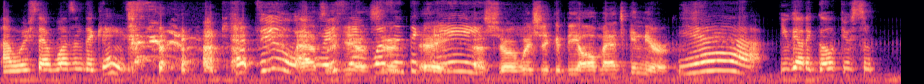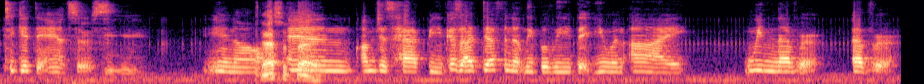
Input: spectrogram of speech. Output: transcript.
I wish that wasn't the case. I do. I wish Absolutely, that yeah, sure. wasn't the Hey, I sure wish it could be all magic and miracles. Yeah. You got to go through some to get the answers. Mm-hmm. You know. That's a fact. And I'm just happy because I definitely believe that you and I, we never, ever,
